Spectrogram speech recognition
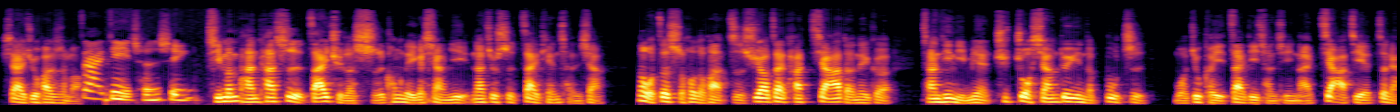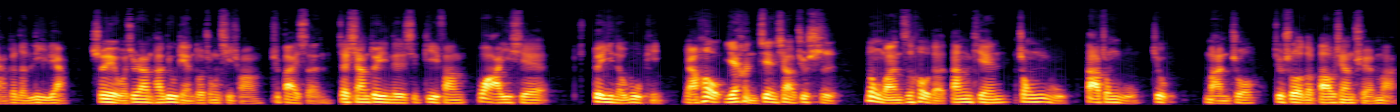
下一句话是什么？在地成形。奇门盘它是摘取了时空的一个象意，那就是在天成象。那我这时候的话，只需要在他家的那个餐厅里面去做相对应的布置，我就可以在地成形来嫁接这两个的力量。所以我就让他六点多钟起床去拜神，在相对应的一些地方挂一些对应的物品，然后也很见效，就是弄完之后的当天中午大中午就满桌，就所有的包厢全满。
